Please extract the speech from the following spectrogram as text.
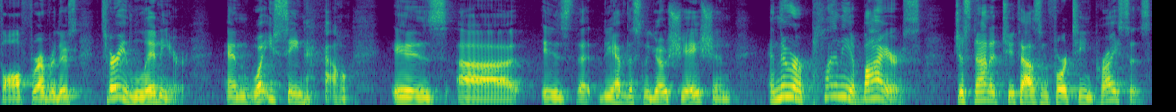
fall forever. It's very linear, and what you see now is uh, is that you have this negotiation, and there are plenty of buyers, just not at 2014 prices.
